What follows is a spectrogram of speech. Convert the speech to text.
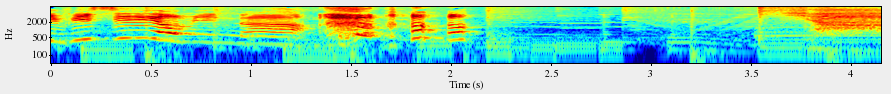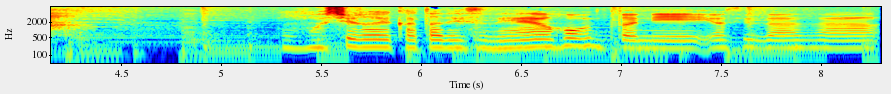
い厳しいよみんな。いやー面白い方ですね。本当に吉沢さん。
